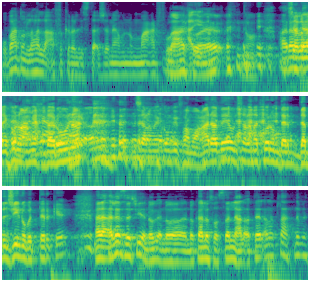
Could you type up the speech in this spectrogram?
وبعدهم لهلا على فكرة اللي استأجرناهم انهم ما عرفوا ما عرفوا،. إيه. إن شاء الله ما يكونوا عم يحضرونا. إن شاء الله ما يكونوا بيفهموا عربي وإن شاء الله ما تكونوا مدب- دبلجينه بالتركي هلا ألذ شيء إنه إنه إنه كارلوس وصلني على الأوتيل. أنا طلعت نمت.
